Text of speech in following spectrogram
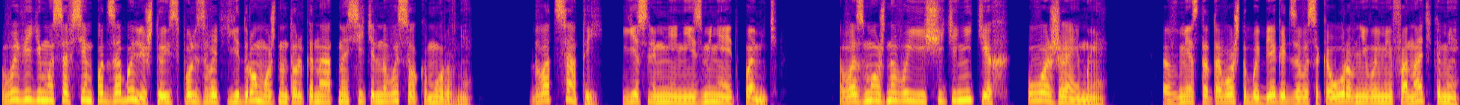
Вы, видимо, совсем подзабыли, что использовать ядро можно только на относительно высоком уровне. Двадцатый, если мне не изменяет память. Возможно, вы ищете не тех, уважаемые. Вместо того, чтобы бегать за высокоуровневыми фанатиками,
